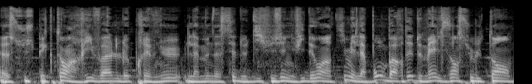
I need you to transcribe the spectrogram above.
euh, suspectant un rival. Le prévenu l'a menacé de diffuser une vidéo intime et l'a bombardé de mails insultants.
